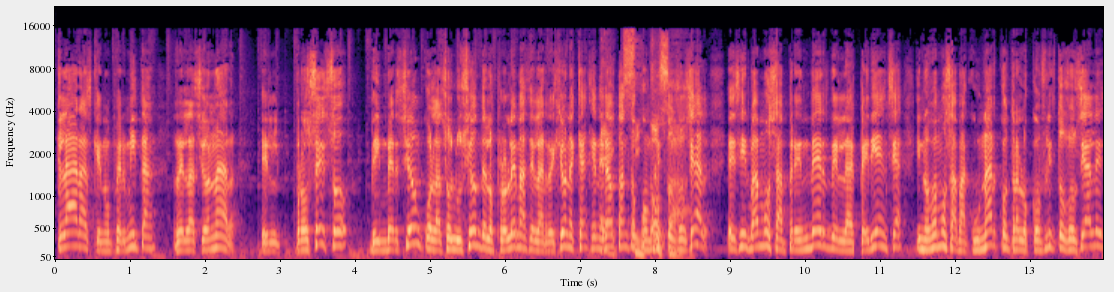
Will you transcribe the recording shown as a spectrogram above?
claras que nos permitan relacionar el proceso de inversión con la solución de los problemas de las regiones que han generado tanto conflicto social. Es decir, vamos a aprender de la experiencia y nos vamos a vacunar contra los conflictos sociales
